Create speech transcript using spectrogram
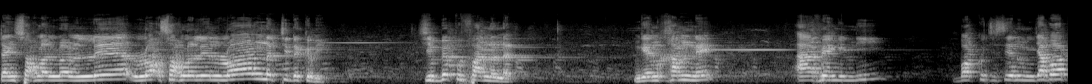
tañ soxla lool lee loo soxla leen lool nag ci dëkk bi ci bépp fànn nag ngeen xam ne affaire ngi nii bokk ci seenum njaboot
